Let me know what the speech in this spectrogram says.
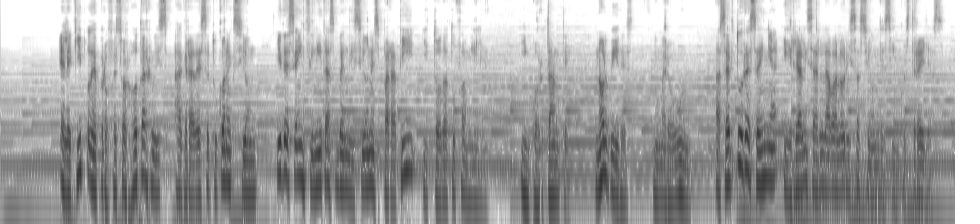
El equipo de Profesor J. Ruiz agradece tu conexión y desea infinitas bendiciones para ti y toda tu familia. Importante, no olvides, número 1, hacer tu reseña y realizar la valorización de 5 estrellas.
